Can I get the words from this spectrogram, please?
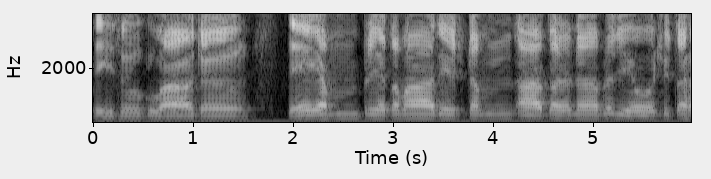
तेषु कुवाच, तेयं प्रियतमादिष्टम् आकर्णव्रजयोषितः।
